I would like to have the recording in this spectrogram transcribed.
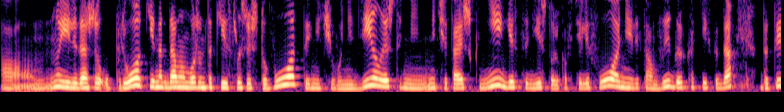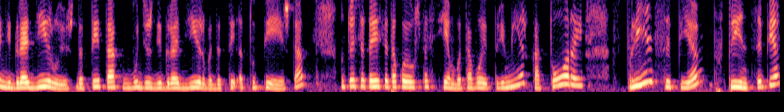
а, ну или даже упреки иногда мы можем такие слышать, что вот, ты ничего не делаешь, ты не, не читаешь книги, сидишь только в телефоне или там в играх каких-то, да, да ты деградируешь, да ты так будешь деградировать, да ты отупеешь, да. Ну то есть это если такой уж совсем бытовой пример, который в принципе, в принципе,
